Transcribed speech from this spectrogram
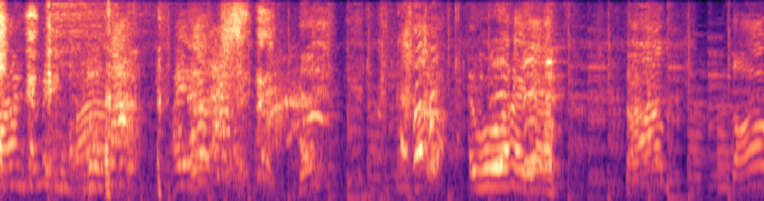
บ้านฉันไม่ถูกบ้านไปแล้วหกไอ้บัวอย่าสามสอง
